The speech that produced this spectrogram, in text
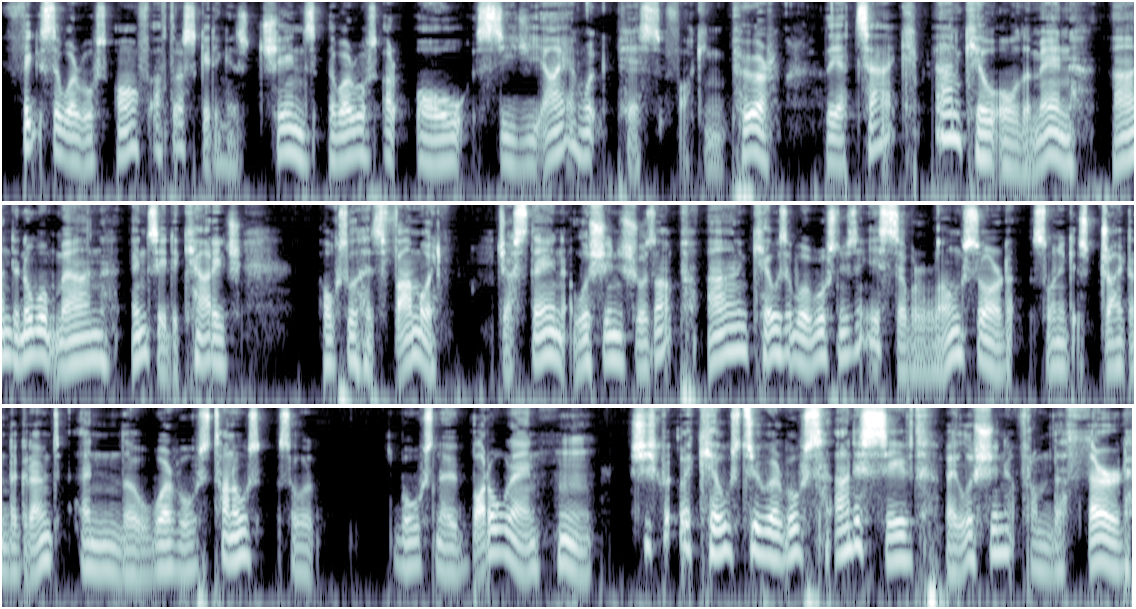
fights the werewolves off after skidding his chains. The werewolves are all CGI and look piss fucking poor. They attack and kill all the men, and the nobleman inside the carriage, also his family. Just then, Lucian shows up and kills the werewolves using a silver longsword. Sonia gets dragged underground in the werewolves' tunnels, so wolves now burrow then. Hmm. She quickly kills two werewolves and is saved by Lucian from the third,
